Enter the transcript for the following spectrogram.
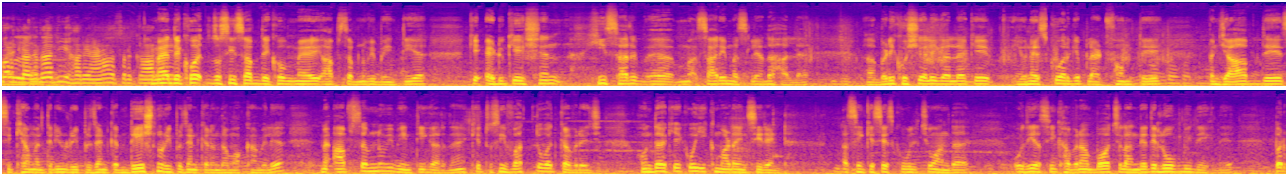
ਪਰ ਲੱਗਦਾ ਜੀ ਹਰਿਆਣਾ ਸਰਕਾਰ ਮੈਂ ਦੇਖੋ ਤੁਸੀਂ ਸਭ ਦੇਖੋ ਮੈਂ ਆਪ ਸਭ ਨੂੰ ਵੀ ਬੇਨਤੀ ਹੈ ਕਿ ਐਜੂਕੇਸ਼ਨ ਹੀ ਸਰ ਸਾਰੇ ਮਸਲਿਆਂ ਦਾ ਹੱਲ ਹੈ। ਬੜੀ ਖੁਸ਼ੀ ਵਾਲੀ ਗੱਲ ਹੈ ਕਿ ਯੂਨੈਸਕੋ ਵਰਗੇ ਪਲੇਟਫਾਰਮ ਤੇ ਪੰਜਾਬ ਦੇ ਸਿੱਖਿਆ ਮੰਤਰੀ ਨੂੰ ਰਿਪਰੈਜ਼ੈਂਟ ਕਰਨ, ਦੇਸ਼ ਨੂੰ ਰਿਪਰੈਜ਼ੈਂਟ ਕਰਨ ਦਾ ਮੌਕਾ ਮਿਲਿਆ। ਮੈਂ ਆਪ ਸਭ ਨੂੰ ਵੀ ਬੇਨਤੀ ਕਰਦਾ ਕਿ ਤੁਸੀਂ ਵੱਧ ਤੋਂ ਵੱਧ ਕਵਰੇਜ ਹੁੰਦਾ ਕਿ ਕੋਈ ਇੱਕ ਮਾੜਾ ਇਨਸੀਡੈਂਟ ਅਸੀਂ ਕਿਸੇ ਸਕੂਲ ਚੋਂ ਆਂਦਾ ਉਹਦੀ ਅਸੀਂ ਖਬਰਾਂ ਬਹੁਤ ਚਲਾਉਂਦੇ ਹਾਂ ਤੇ ਲੋਕ ਵੀ ਦੇਖਦੇ ਪਰ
